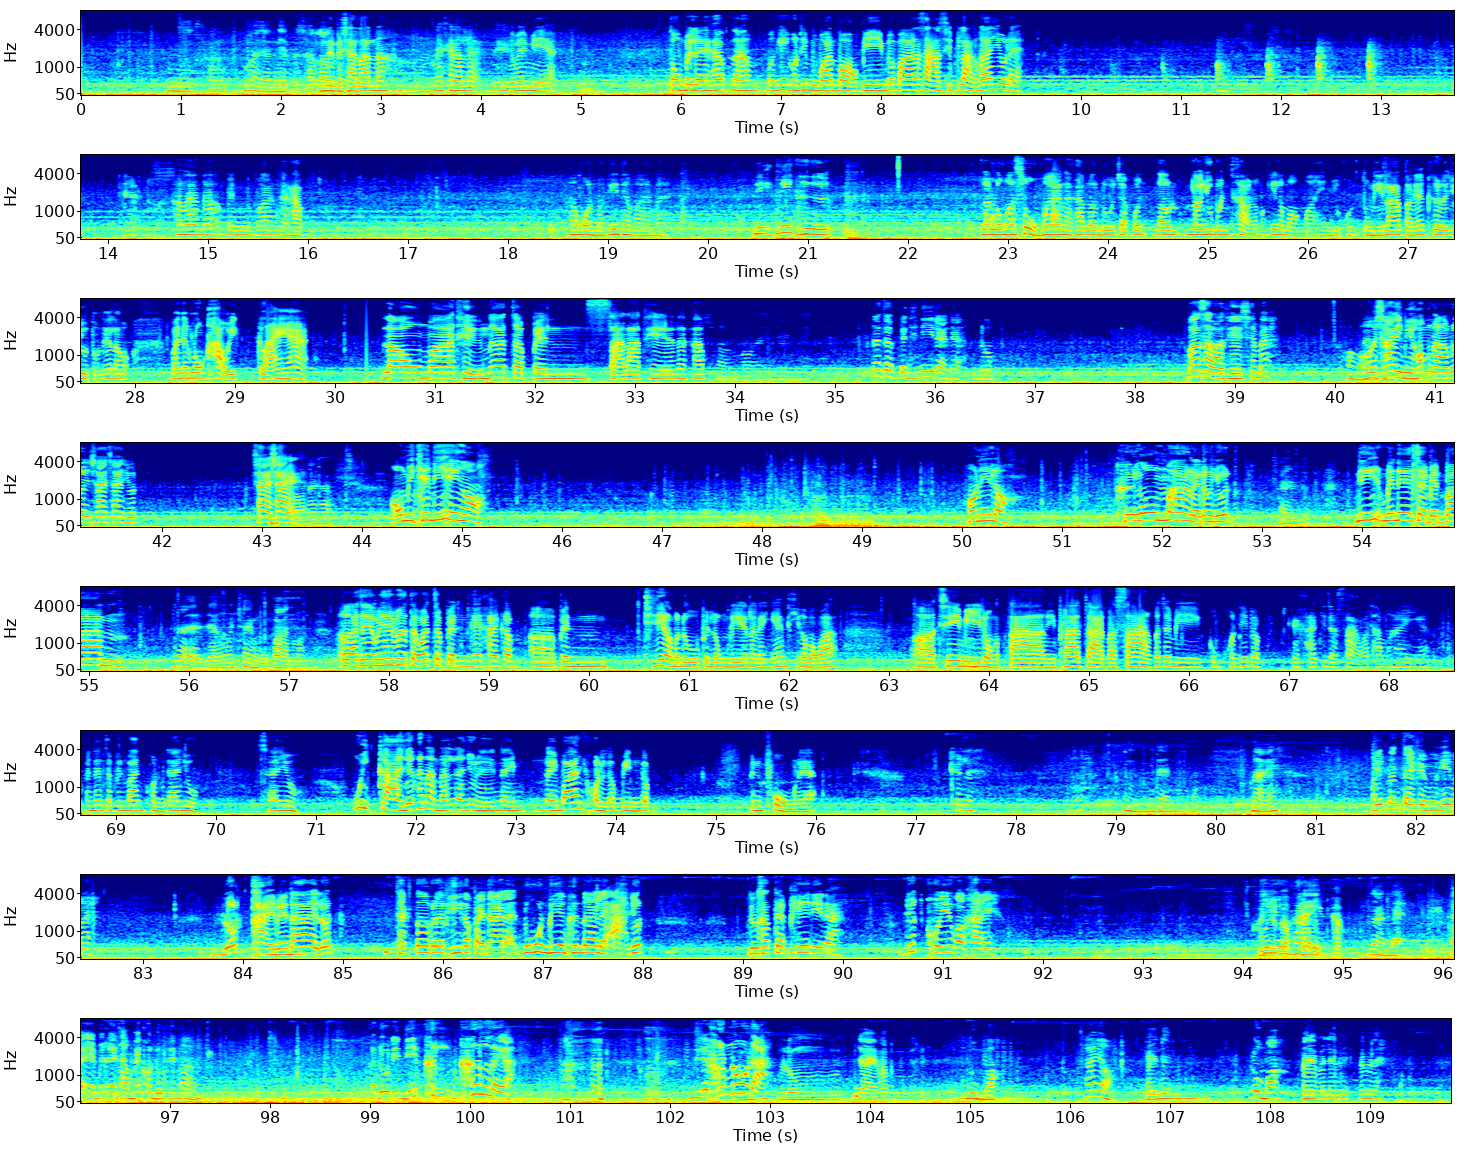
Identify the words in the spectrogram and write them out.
มีของน่าจะเน็ตประชารัฐในประชารัฐนะอืมไม่แค่นั้นแหละนี่ก็ไม่มีอะตรงไปเลยครับนะเมื่อกี้คนที่หมู่บ้านบอกมีประมาณสามสิบหลังได้อยู่แหละเนี่ยข้างล่างก็เป็นหมู่บ้านนะครับข้างบนเมื่อกี้เธอมาเห็นไหมนี่นี่คือ เราลงมาสูงมากนะครับ เราดูจากบนเราเราอยู่บนเขาแล้วเมื่อกี้เรามองมาเห็นอยู่ตรงนี้ล่างตอนนี้คือเราอยู่ตรงนี้เรา มันยังลงเขาอีกไกลฮะเรามาถึงน่าจะเป็นศาลาเทแล้วนะครับสามร้อยน่าจะเป็นที่นี่แหละเนี่ยดูบ้านศาลาเทใช่ไหมห้องเออใช่มีห้องน้ำด้วยใช่ใช่ยุทธใช่ใช่อ๋อได้ครับอ๋อมีแค่นี้เองเหรออ๋อนี่เหรอ คือโล่งมากเลยน้องยุทธใช่ครับนี่ไม่แน่ใจเป็นบ้าน น่าจะยังไม่ใช่หมู่บ้านมั้งเอออาจจะยังไม่ใช่เพื่อนแต่ว่าจะเป็นคล้ายๆกับเออเป็นที่ที่เรามาดูเป็นโรงเรียนอะไรเงี้ยที่เขาบอกว่าเออที่มีหลวงตา มีพระอาจารย์มาสร้าง ก็จะมีกลุ่มคนที่แบบคล้ายๆจิตอาสามาทำให้เงี้ย อันนี้จะเป็นบ้านคนได้อยู่ ใช่อยู่ อุ้ยกาเยอะขนาดนั้นแล้วอยู่ในในในบ้านคนเราบินแบบเป็นฝูงเลยอะขึ้นเลย ขึ้นไม่ได้มั้งครับไหน ยึดมั่นใจฝีมือพี่ไหมรถไถไปได้รถแท็กเตอร์ไปได้พี่ก็ไปได้แหละนู่นพี่ยังขึ้นได้เลยอะยุดดูสเต็ปพี่ดีนะยุดคุยอยู่กับใครคุยอยู่กับพระเอกครับนั่นแหละพระเอกไม่เคยทำให้คนดูผิดหวังก็ดูดิดิฟขึ้นขึ้นเลยอะดีจะขึ้นนู่นอะลุมใหญ่มากลุมหลุมเหรอใช่เหรอไปเลยหลุมเหรอไปเลยไปเลยไปเลยไปเลย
